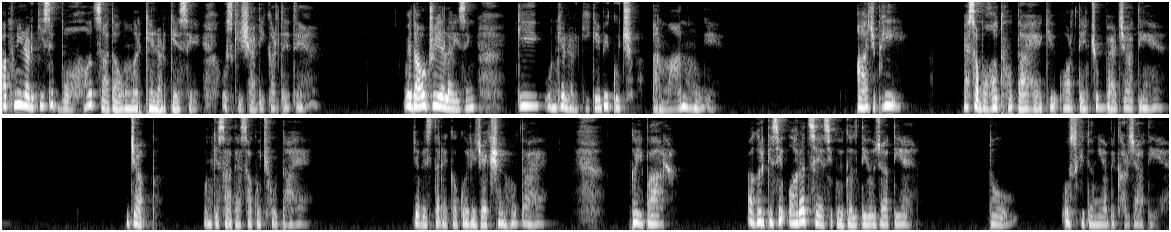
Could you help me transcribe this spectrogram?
अपनी लड़की से बहुत ज़्यादा उम्र के लड़के से उसकी शादी कर देते हैं। विदाउट रियलाइजिंग कि उनके लड़की के भी कुछ अरमान होंगे। आज भी ऐसा बहुत होता है कि औरतें चुप बैठ जाती हैं, जब उनके साथ ऐसा कुछ होता है, जब इस तरह का कोई रिजेक्शन होता है। कई बार अगर किसी औरत से ऐसी कोई गलती हो जाती है तो उसकी दुनिया बिखर जाती है।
